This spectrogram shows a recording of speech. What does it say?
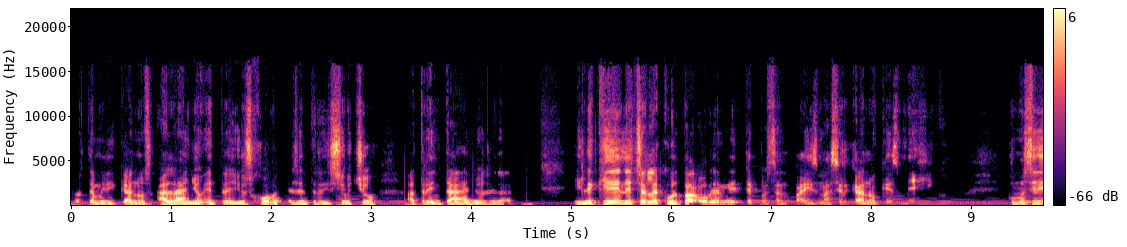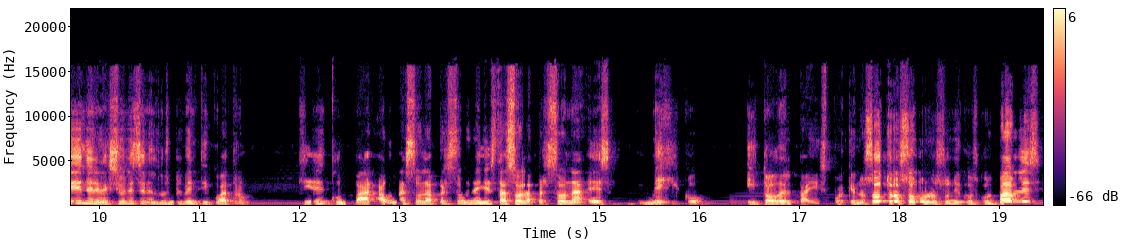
norteamericanos al año, entre ellos jóvenes de entre 18 a 30 años de edad. Y le quieren echar la culpa, obviamente, pues al país más cercano que es México. Como se vienen elecciones en el 2024, quieren culpar a una sola persona y esta sola persona es México y todo el país, porque nosotros somos los únicos culpables,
